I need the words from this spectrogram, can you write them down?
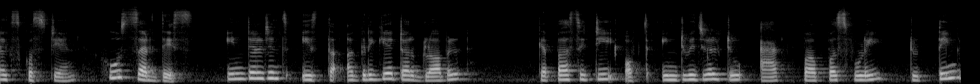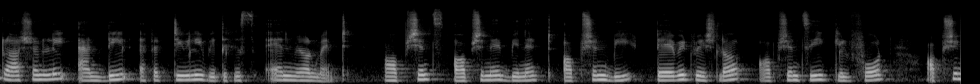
നെക്സ്റ്റ് ക്വസ്റ്റ്യൻ ഹൂ സെഡ് ദിസ് ഇൻ്റലിജൻസ് ഈസ് ദ അഗ്രിഗേറ്റ് ഓർ ഗ്ലോബൽ കപ്പാസിറ്റി ഓഫ് ദ ഇൻഡിവിജ്വൽ ടു ആക്ട് പേർപ്പസ്ഫുള്ളി ടു തിങ്ക് റാഷണലി ആൻഡ് ഡീൽ എഫക്റ്റീവ്ലി വിത്ത് ഹിസ് എൻവയോൺമെൻറ്റ് ഓപ്ഷൻസ് ഓപ്ഷൻ എ ബിനറ്റ് ഓപ്ഷൻ ബി ഡേവിഡ് വെഷ്ലോർ ഓപ്ഷൻ സി ഗിൽഫോർഡ് ഓപ്ഷൻ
